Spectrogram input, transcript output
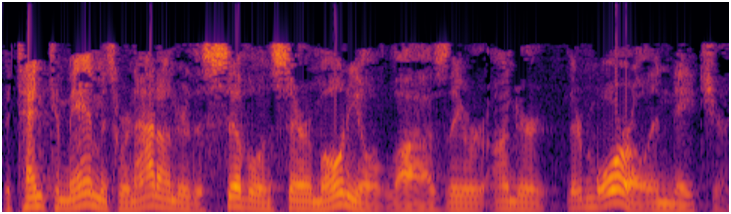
the Ten Commandments were not under the civil and ceremonial laws. They were under, they're moral in nature.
